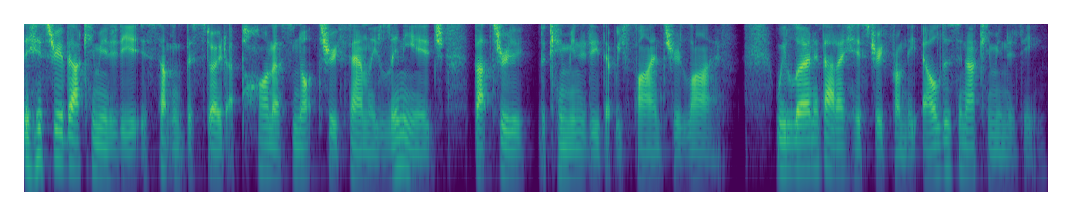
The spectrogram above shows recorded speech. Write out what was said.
The history of our community is something bestowed upon us not through family lineage, but through the community that we find through life. We learn about our history from the elders in our community,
